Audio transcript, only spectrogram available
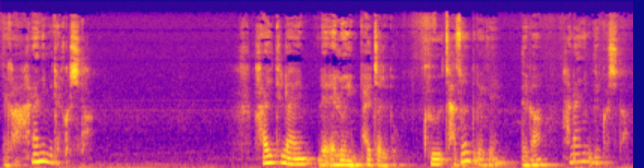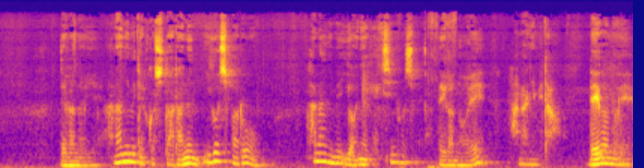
내가 하나님이 될 것이다. והייתי להם לאלהים 8절에도 그 자손들에게 내가 하나님이 될 것이다. 내가 너희의 하나님이 될 것이다. 라는 이것이 바로 하나님의 언약의 핵심인 것입니다. 내가 너의 하나님이다. 내가 너의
